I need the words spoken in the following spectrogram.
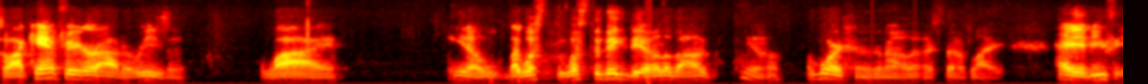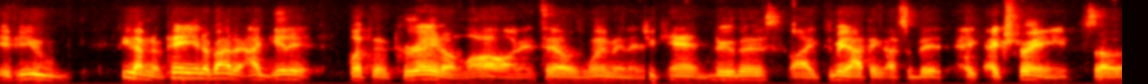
So I can't figure out a reason why, you know, like what's what's the big deal about you know abortions and all that stuff. Like, hey, if you if you if you have an opinion about it, I get it. But to create a law that tells women that you can't do this, like to me, I think that's a bit extreme. So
